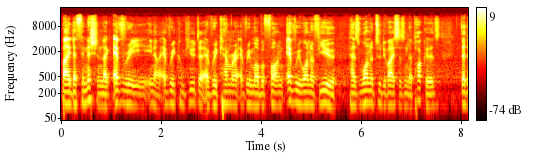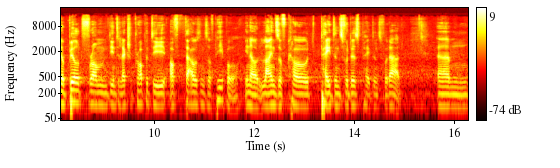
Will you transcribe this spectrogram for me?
By definition, like every, you know, every computer, every camera, every mobile phone, every one of you has one or two devices in their pockets that are built from the intellectual property of thousands of people. You know, lines of code, patents for this, patents for that. Um,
